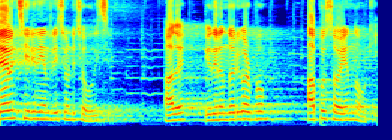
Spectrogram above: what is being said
ദേവൻ ചിരി നിയന്ത്രിച്ചുകൊണ്ട് ചോദിച്ചു. അതെ ഇതിനെന്തൊരു കുഴപ്പം? അപ്പു സ്വയം നോക്കി.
